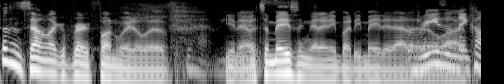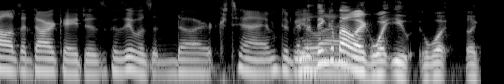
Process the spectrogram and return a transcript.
doesn't sound like a very fun way to live. Yeah, I you know, it's amazing that anybody made it out of that. The reason they call it the Dark Ages because it was a dark time to be And to alive. think about like what you what like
